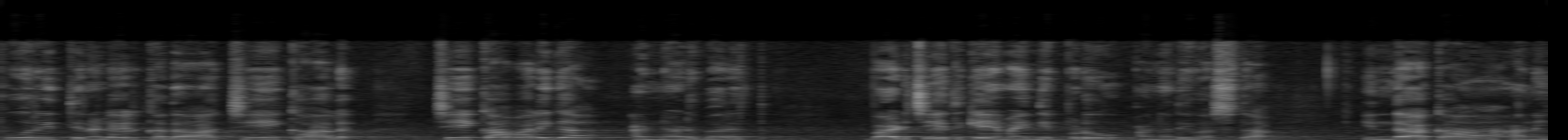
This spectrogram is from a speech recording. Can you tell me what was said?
పూరి తినలేరు కదా చేయి కాల చేయి కావాలిగా? అన్నాడు భరత్. వాడి చేతికి ఏమైంది ఇప్పుడు? అన్నది వసుధ. ఇందాక అని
